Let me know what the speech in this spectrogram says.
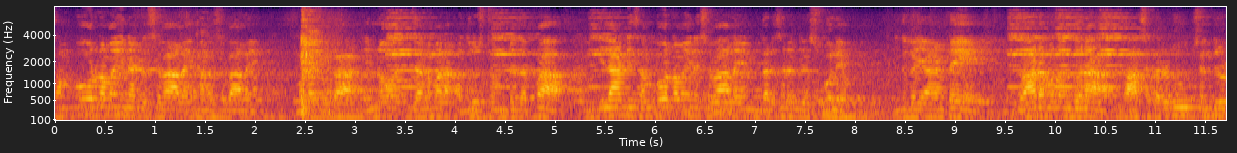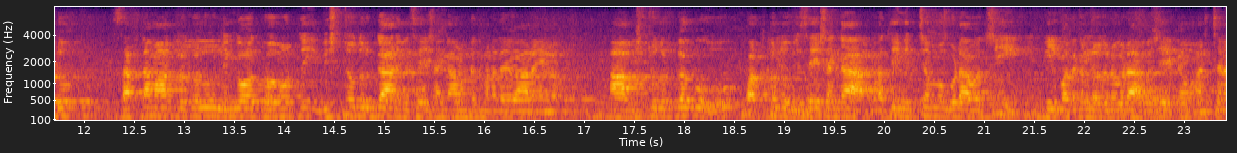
సంపూర్ణమైనటు శివాలయం మన శివాలయం. మన యొక్క ఎన్నో జన్మల అదృష్టం ఉంటే తప్ప ఇలాంటి సంపూర్ణమైన శివాలయం దర్శనం చేసుకోలేము ఎందుకయ్యా అంటే ద్వారమునందున భాస్కరుడు చంద్రుడు సప్తమాతృకులు లింగోద్భవమూర్తి విష్ణుదుర్గ అని విశేషంగా ఉంటుంది మన దేవాలయంలో. ఆ విష్ణు దుర్గకు భక్తులు విశేషంగా ప్రతి నిత్యము కూడా వచ్చి ఈ పథకం రోజులు కూడా అభిషేకం అర్చన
